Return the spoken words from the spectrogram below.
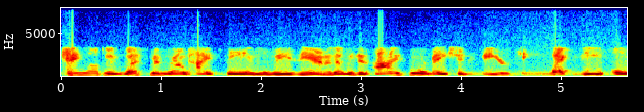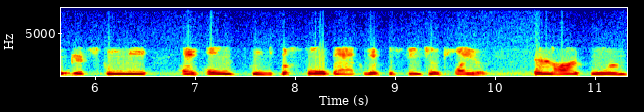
came up in West Monroe High School in Louisiana. That was an I formation veer team, like the oldest school of old schools. The fullback was the feature player in an I form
